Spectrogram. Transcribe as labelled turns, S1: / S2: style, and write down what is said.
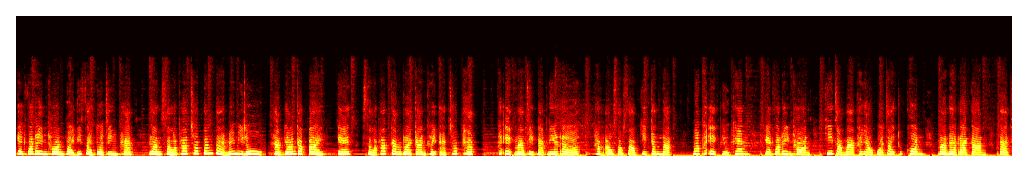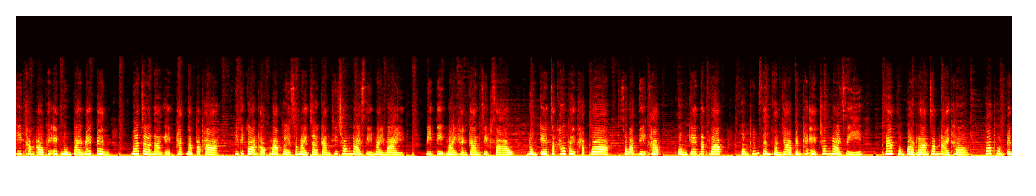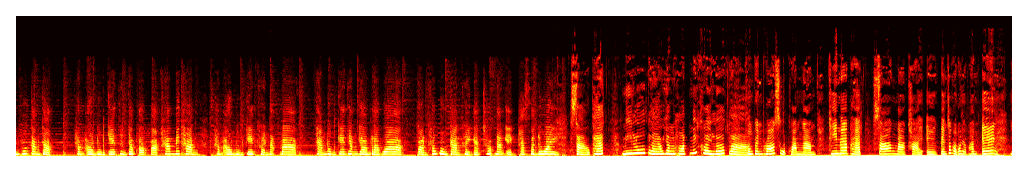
S1: เกตวรินทร์เผยนิสัยตัวจริงแพทหลังสารภาพชอบตั้งแต่ไม่มีลูก หากย้อนกลับไป เกตสารภาพกลางรายการเคยแอบชอบแพทพระเอกมาจีบแบบนี้เหรอทำเอาสาวๆกรีดกันหนัก เมื่อพระเอกผิวเข้ม เกตวรินทร์ที่จะมาเขย่าหัวใจทุกคน มาในรายการ แต่ที่ทำเอาพระเอกหนุ่มไปไม่เป็น เมื่อเจอนางเอกแพทนปภาพิธีกรออกมาเผยสมัยเจอกันที่ช่องน้อยสีใหม่ๆ มิติใหม่แห่งการจีบสาว หนุ่มเกตจะเข้าไปทักว่า สวัสดีครับ ผมเกตนะครับ ผมเพิ่งเซ็นสัญญาเป็นพระเอกช่องน้อยสี แม่ผมเปิดร้านจำหน่ายทองพ่อผมเป็นผู้กำกับทำเอาหนุ่มเกตถึงกับออกปากห้ามไม่ทันทำเอาหนุ่มเกตเขินหนักมากแถมหนุ่มเกตยังยอมรับว่าก่อนเข้าวงการเคยแอบชอบนางเอกแพทซะด้วย
S2: สาวแพทมีลูกแล้วยังฮอตไม่เคยเลิกลาคงเป็นเพราะสูตรความงามที่แม่แพท สร้างมาขายเองเป็นเจ้าของผลิตภัณฑ์เอง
